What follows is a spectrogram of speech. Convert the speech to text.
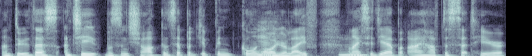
and do this? And she was in shock and said, but you've been going Yeah. all your life, and Mm. I said, yeah, but I have to sit here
